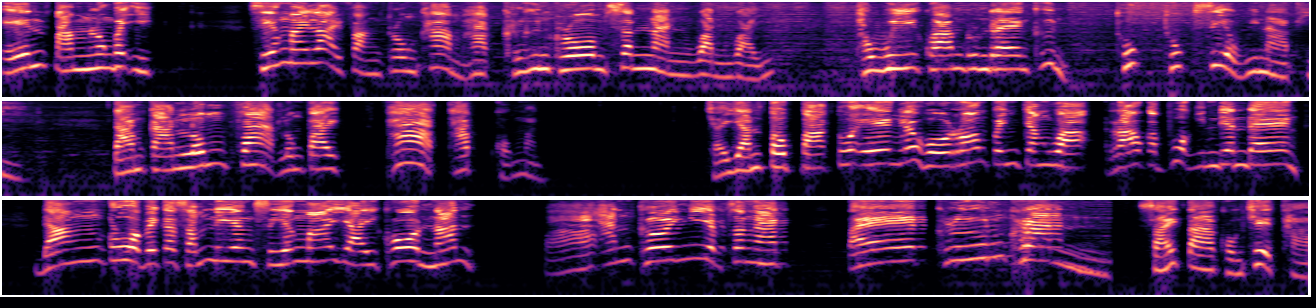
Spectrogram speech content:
เอ็นต่ำลงไปอีก เสียงไม้ไล่ฝั่งตรงข้ามหักคลืนโครมสนั่นวันไหว ทวีความรุนแรงขึ้น ทุกทุกเสี้ยววินาที ตามการล้มฟาดลงไปพาดทับของมันชายันตบปากตัวเองแล้วโห่ร้องเป็นจังหวะ ราวกับพวกอินเดียนแดง ดังกลัวไปกับสำเนียงเสียงไม้ใหญ่โค่นนั้น ป่าอันเคยเงียบสงัด แตกครื้นครัน สายตาของเชษฐา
